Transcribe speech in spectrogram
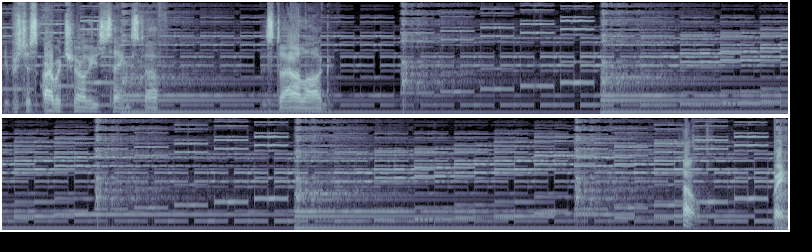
He was just arbitrarily saying stuff. This dialogue. Oh. Wait.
